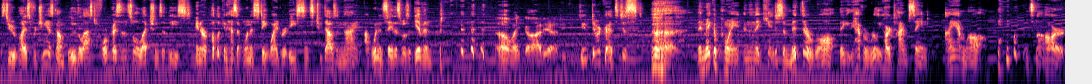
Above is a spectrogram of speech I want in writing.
This dude replies, Virginia's gone blue the last four presidential elections at least, and a Republican hasn't won a statewide race since 2009. I wouldn't say this was a given. oh my god, yeah, dude. Dude, Democrats just. they make a point and then they can't just admit they're wrong. They have a really hard time saying, I am wrong. it's not hard.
